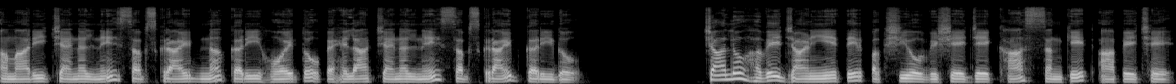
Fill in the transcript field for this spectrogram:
અમારી ચેનલને સબસ્ક્રાઇબ ન કરી હોય તો પહેલા ચેનલને સબસ્ક્રાઇબ કરી દો. ચાલો હવે જાણીએ તે પક્ષીઓ વિશે જે ખાસ સંકેત આપે છે.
